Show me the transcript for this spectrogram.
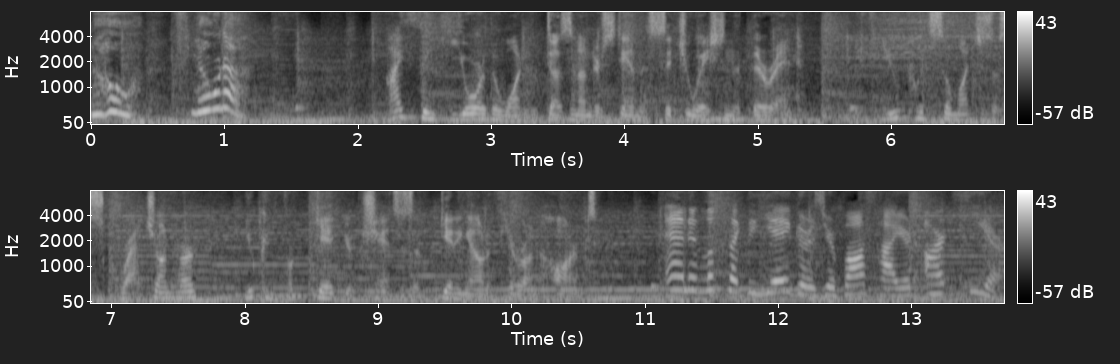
No! Fiona! I think you're the one who doesn't understand the situation that they're in. If you put so much as a scratch on her, you can forget your chances of getting out of here unharmed. And it looks like the Jaegers your boss hired aren't here.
